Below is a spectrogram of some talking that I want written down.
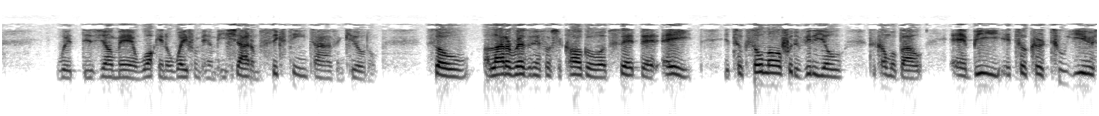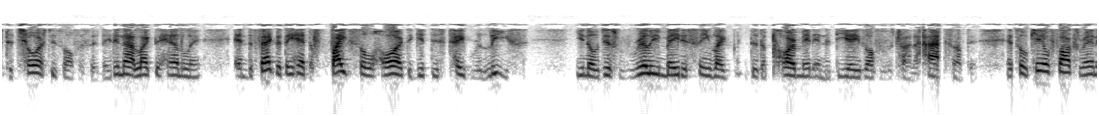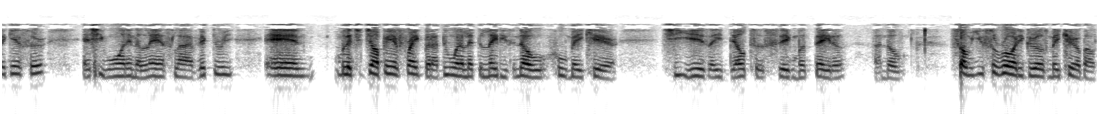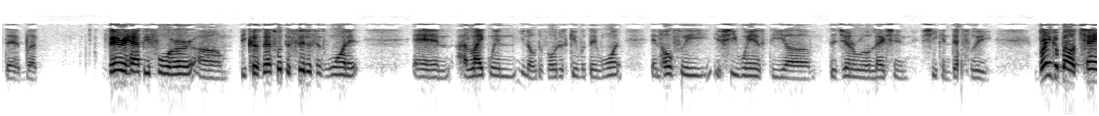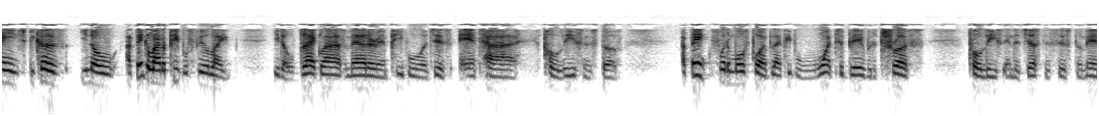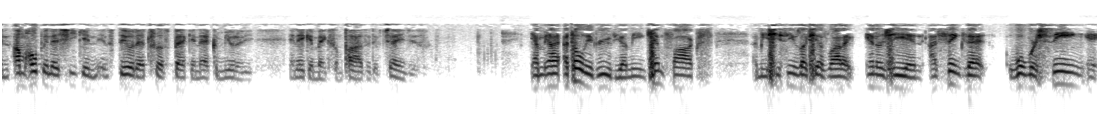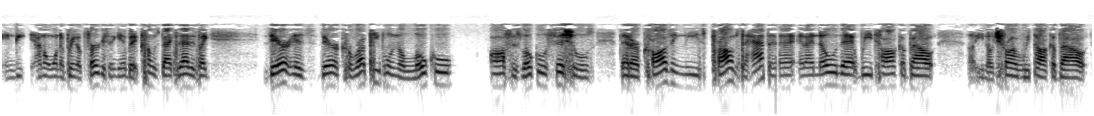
with this young man walking away from him. He shot him 16 times and killed him. So a lot of residents of Chicago are upset that A, it took so long for the video to come about, and B, it took her two years to charge this officer. They did not like the handling, and the fact that they had to fight so hard to get this tape released, you know, just really made it seem like the department and the DA's office was trying to hide something. And so Kim Foxx ran against her, and she won in a landslide victory. And I'm gonna let you jump in, Frank, but I do want to let the ladies know who may care. She is a Delta Sigma Theta. I know some of you sorority girls may care about that, but very happy for her um, because that's what the citizens wanted, and I like when you know the voters get what they want. And hopefully, if she wins the uh, the general election, she can definitely bring about change because you know I think a lot of people feel like you know Black Lives Matter and people are just anti-police and stuff. I think for the most part, black people want to be able to trust police and the justice system, and I'm hoping that she can instill that trust back in that community and they can make some positive changes. I mean, I, I totally agree with you. I mean, Kim Foxx, I mean, she seems like she has a lot of energy, and I think that what we're seeing, and I don't want to bring up Ferguson again, but it comes back to that is like there is there are corrupt people in the local office, local officials that are causing these problems to happen. And I, and I know that we talk about, uh, you know, Trump, we talk about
